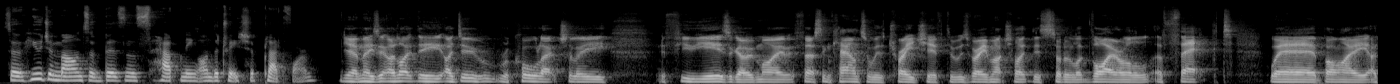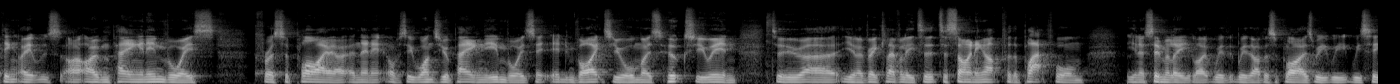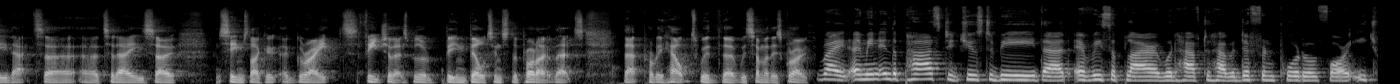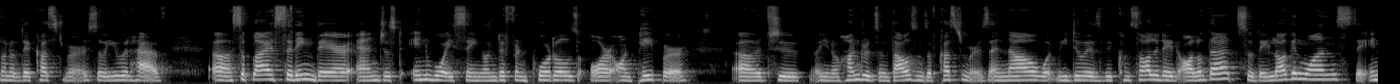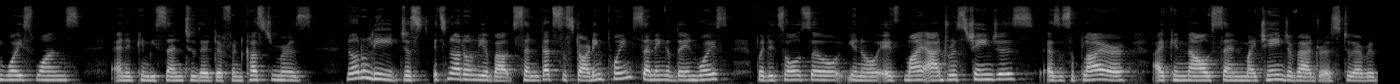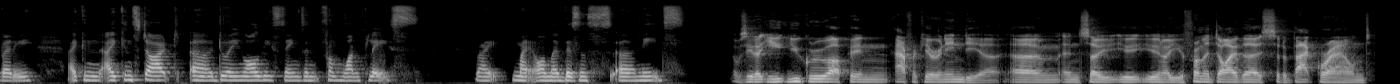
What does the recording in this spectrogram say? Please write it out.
So huge amounts of business happening on the TradeShift platform. Yeah, amazing. I like the. I do recall actually a few years ago my first encounter with TradeShift. It was very much like this sort of like viral effect, whereby I think it was I'm paying an invoice for a supplier, and then it obviously once you're paying the invoice, it, it invites you, almost hooks you in to uh, you know very cleverly to, to signing up for the platform you know, similarly, like with with other suppliers, we we, we see that uh, uh, today. So it seems like a, a, great feature that's sort of been built into the product that's that probably helped with uh, with some of this growth. Right. I mean, in the past, it used to be that every supplier would have to have a different portal for each one of their customers. So you would have uh, suppliers sitting there and just invoicing on different portals or on paper uh, to you know hundreds and thousands of customers. And now what we do is we consolidate all of that. So they log in once, they invoice once, and it can be sent to their different customers. Not only just it's not only about send that's the starting point sending of the invoice, but it's also you know if my address changes as a supplier, I can now send my change of address to everybody. I can I can start uh, doing all these things in, from one place, right? My all my business uh, needs obviously that you, you grew up in Africa and India, um, and so you you know you're from a diverse sort of background.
